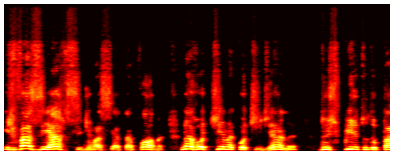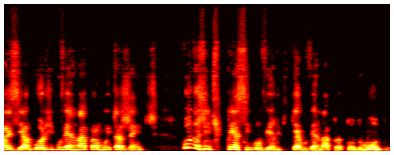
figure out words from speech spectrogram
esvaziar-se de uma certa forma na rotina cotidiana do espírito do paz e amor de governar para muita gente. Quando a gente pensa em governo que quer governar para todo mundo,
